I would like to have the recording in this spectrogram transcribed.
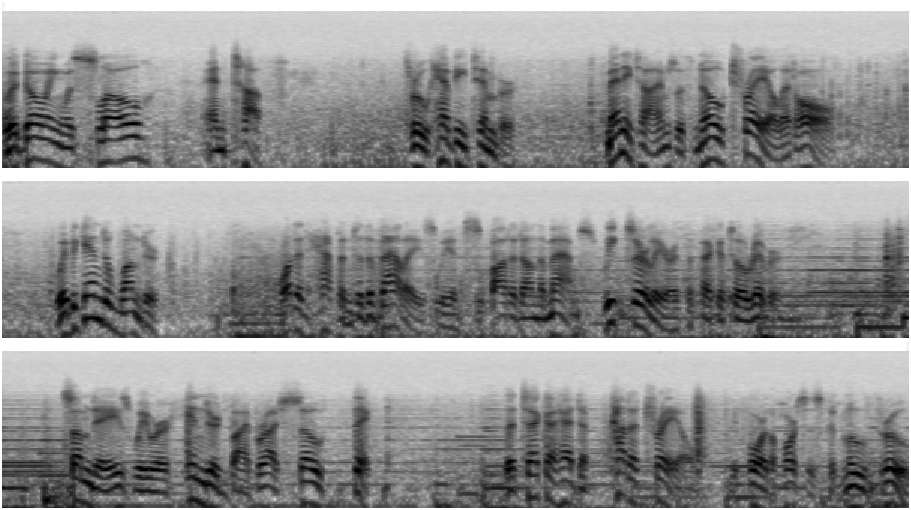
The going was slow and tough, through heavy timber, many times with no trail at all. We began to wonder what had happened to the valleys we had spotted on the maps weeks earlier at the Pecatow River. Some days we were hindered by brush so thick that Tekka had to cut a trail before the horses could move through.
